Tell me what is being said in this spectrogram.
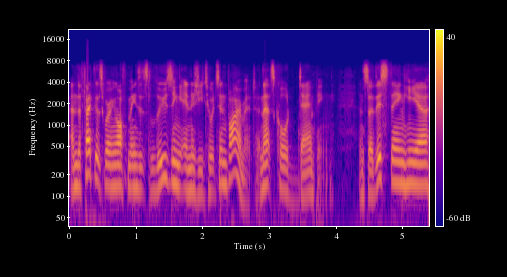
And the fact that it's wearing off means it's losing energy to its environment, and that's called damping. And so this thing here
